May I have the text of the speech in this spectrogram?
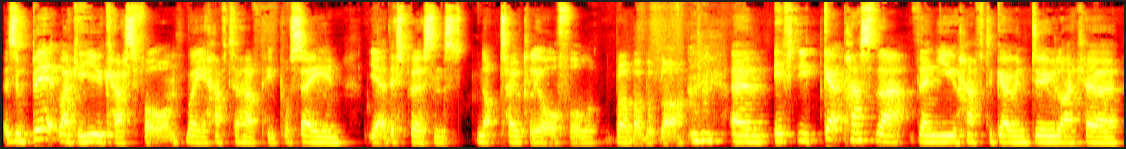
It's a bit like a UCAS form where you have to have people saying, yeah, this person's not totally awful, blah, blah, blah, blah. Mm-hmm. Um, if you get past that, then you have to go and do like a,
